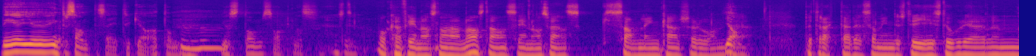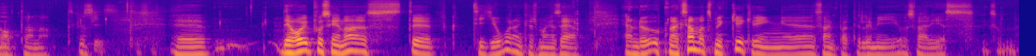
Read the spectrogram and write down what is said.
det är ju intressant i sig tycker jag att de, mm. just de saknas. Just och kan finnas någon annanstans i någon svensk samling kanske då? Om ja. det betraktades som industrihistoria eller något ja, annat. Precis, precis. Eh, det har ju på senaste tio åren kanske man kan säga, ändå uppmärksammats mycket kring eh, Sankt Barthélemy och Sveriges liksom,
